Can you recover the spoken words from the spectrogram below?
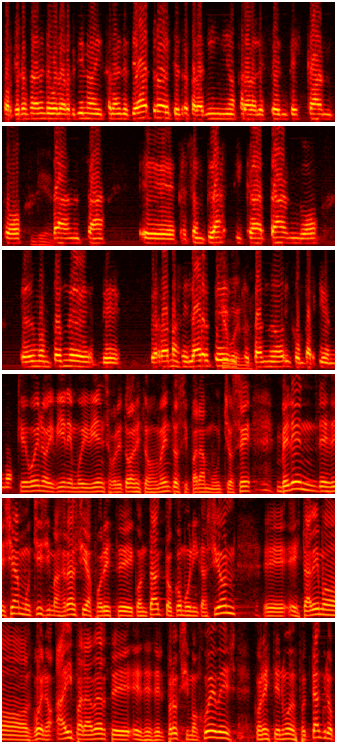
porque no solamente, vuelvo a repetir, no hay solamente teatro, hay teatro para niños, para adolescentes, canto, danza eh, expresión plástica, tango, hay un montón de, de, ramas del arte disfrutando y compartiendo. Qué bueno y viene muy bien, sobre todo en estos momentos y para muchos. ¿eh? Belén, desde ya muchísimas gracias por este contacto, comunicación. Eh, estaremos, bueno, ahí para verte eh, desde el próximo jueves con este nuevo espectáculo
